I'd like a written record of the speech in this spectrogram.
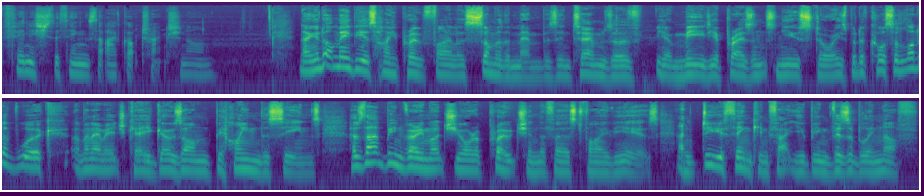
finish the things that I've got traction on. Now, you're not maybe as high profile as some of the members in terms of you know media presence, news stories, but of course, a lot of work of an MHK goes on behind the scenes. Has that been very much your approach in the first five years? And do you think, in fact, you've been visible enough?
